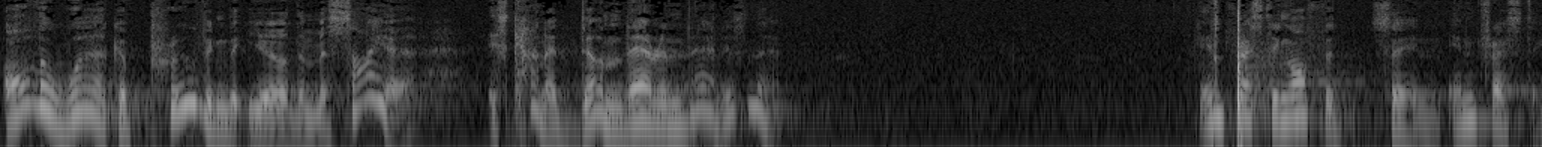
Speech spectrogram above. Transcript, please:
all the work of proving that you're the Messiah is kind of done there and then, isn't it? Interesting offer, Satan. Interesting.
